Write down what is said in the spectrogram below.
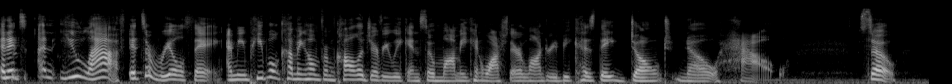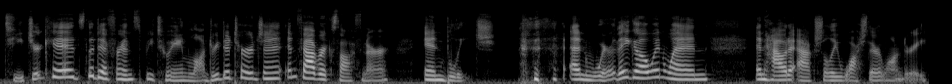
and it's, and you laugh. It's a real thing. I mean, people coming home from college every weekend so mommy can wash their laundry because they don't know how. So teach your kids the difference between laundry detergent and fabric softener and bleach and where they go and when and how to actually wash their laundry.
